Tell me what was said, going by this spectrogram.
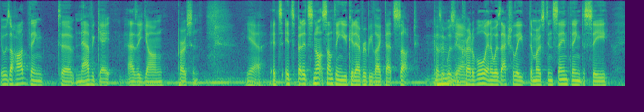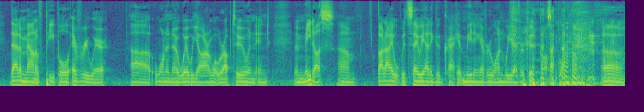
it was a hard thing to navigate Mm-hmm. as a young person. Yeah, it's it's, but it's not something you could ever be like that sucked because it was Yeah. incredible, and it was actually the most insane thing to see that amount of people everywhere uh, want to know where we are and what we're up to and, and, and meet us. Um, but I would say we had a good crack at meeting everyone we ever could possibly. uh,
